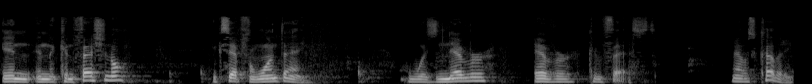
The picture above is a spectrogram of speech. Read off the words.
in, in the confessional, except for one thing was never, ever confessed. And that was coveting.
